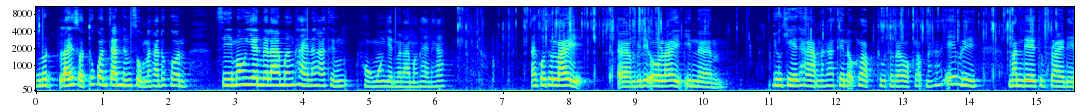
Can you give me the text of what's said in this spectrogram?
ยังนุกไลฟ์สดทุกวันจันทร์ถึงศุกร์นะคะ ทุกคน4โมงเย็นเวลาเมืองไทยนะคะ ถึง6โมงเย็นเวลาเมืองไทยนะคะ I go to live um, video live in um, UK time นะคะ 10 o'clock to 12 o'clock นะคะ every Monday to Friday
